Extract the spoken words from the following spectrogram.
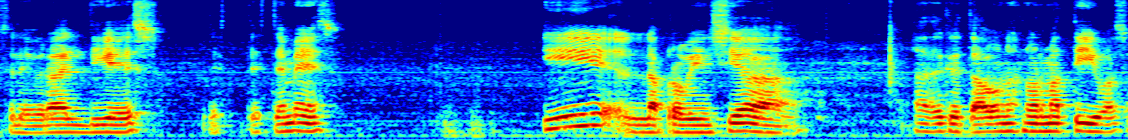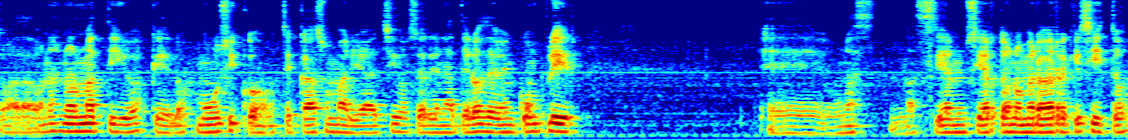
Celebra el 10 de este mes. Y la provincia ha decretado unas normativas, o ha dado unas normativas que los músicos, en este caso mariachis o serenateros, deben cumplir. Eh, un cierto número de requisitos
